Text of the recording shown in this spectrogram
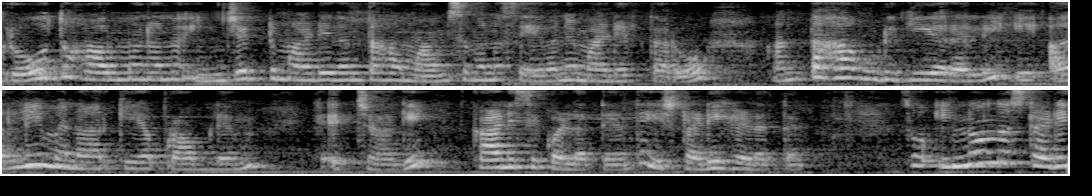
ಗ್ರೋತ್ ಹಾರ್ಮೋನನ್ನು ಇಂಜೆಕ್ಟ್ ಮಾಡಿದಂತಹ ಮಾಂಸವನ್ನು ಸೇವನೆ ಮಾಡಿರ್ತಾರೋ, ಅಂತಹ ಹುಡುಗಿಯರಲ್ಲಿ ಈ ಅರ್ಲಿ ಮೆನಾರ್ಕೆಯ ಪ್ರಾಬ್ಲಮ್ ಹೆಚ್ಚಾಗಿ ಕಾಣಿಸಿಕೊಳ್ಳುತ್ತೆ ಅಂತ ಈ ಸ್ಟಡಿ ಹೇಳುತ್ತೆ. ಸೊ ಇನ್ನೊಂದು ಸ್ಟಡಿ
